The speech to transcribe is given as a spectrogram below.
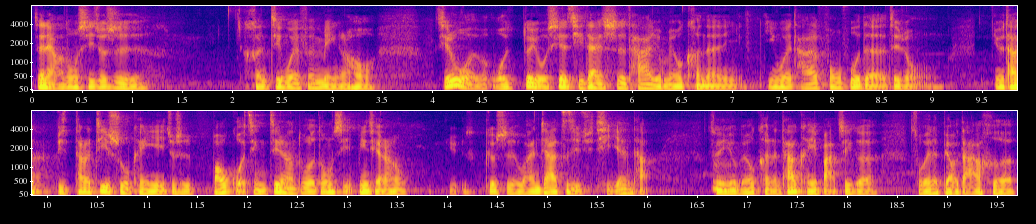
这两个东西就是很泾渭分明，然后。其实我我对游戏的期待是它有没有可能，因为它丰富的这种，因为它比它的技术可以就是包裹进尽量多的东西，并且让就是玩家自己去体验它，所以有没有可能它可以把这个所谓的表达和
